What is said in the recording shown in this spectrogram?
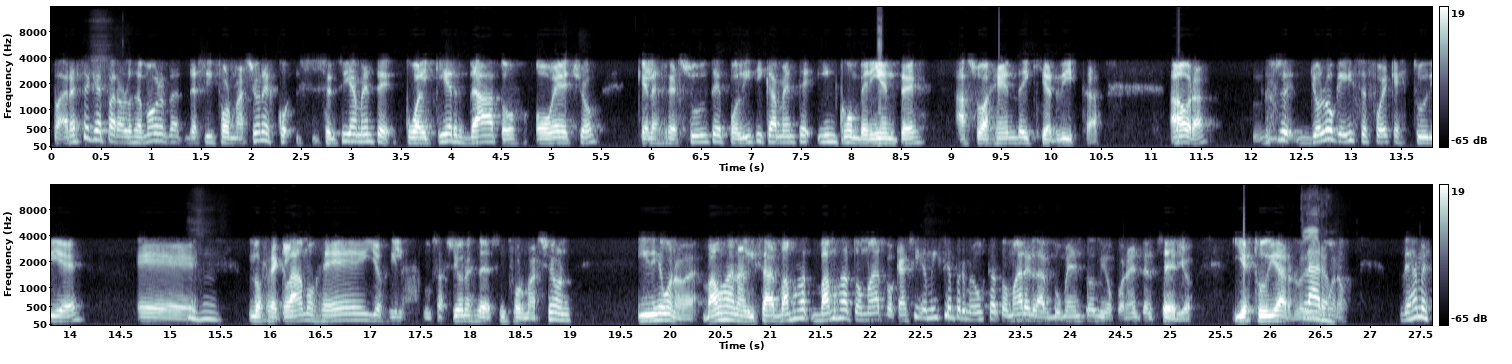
Parece que para los demócratas desinformación es sencillamente cualquier dato o hecho que les resulte políticamente inconveniente a su agenda izquierdista. Ahora, yo lo que hice fue que estudié eh, los reclamos de ellos y las acusaciones de desinformación y dije, bueno, vamos a analizar, vamos a, vamos a tomar, porque así a mí siempre me gusta tomar el argumento de mi oponente en serio y estudiarlo. Claro. bueno, déjame,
